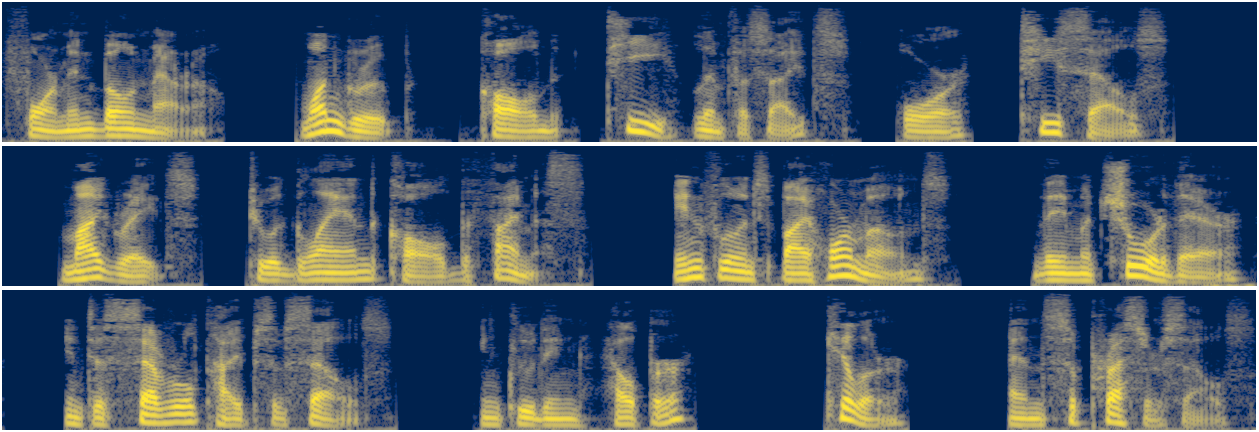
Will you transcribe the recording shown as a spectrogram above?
form in bone marrow. One group, called T lymphocytes, or T cells, migrates to a gland called the thymus. Influenced by hormones, they mature there into several types of cells, including helper, killer, and suppressor cells.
